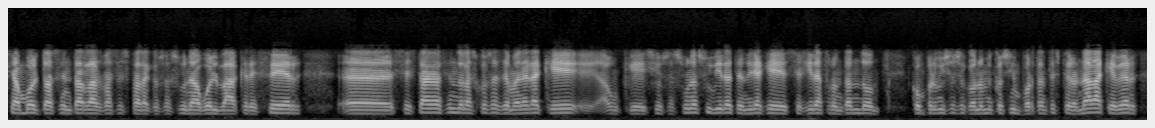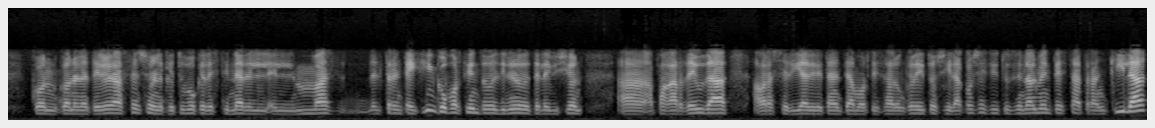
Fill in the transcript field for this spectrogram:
se han vuelto a sentar las bases para que Osasuna vuelva a crecer, eh, se están haciendo las cosas de manera que, eh, aunque si Osasuna subiera, tendría que seguir afrontando compromisos económicos importantes, pero nada que ver con, el anterior ascenso en el que tuvo que destinar el, más del 35% del dinero de televisión a, pagar deuda, ahora sería directamente amortizar un crédito. Si la cosa institucionalmente está tranquila,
